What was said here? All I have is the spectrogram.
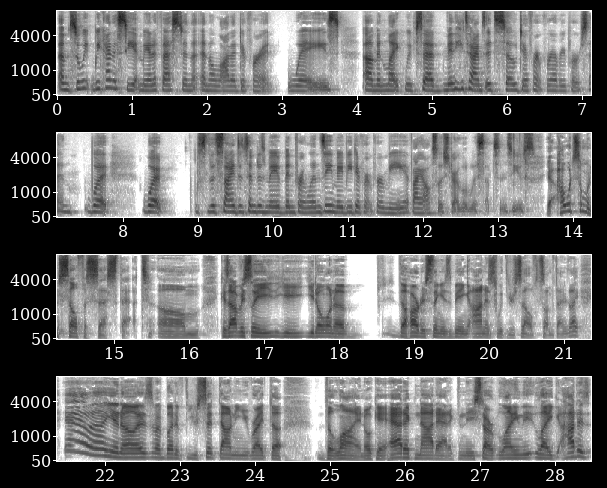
Um, so we, we kind of see it manifest in, in a lot of different ways. Um, and like we've said many times, it's so different for every person. What what the signs and symptoms may have been for Lindsay may be different for me if I also struggled with substance use. Yeah, how would someone self-assess that? Because um, obviously you you don't want to the hardest thing is being honest with yourself sometimes. Like, yeah, well, you know, but if you sit down and you write the the line, okay, addict, not addict, and then you start lining the like, how does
